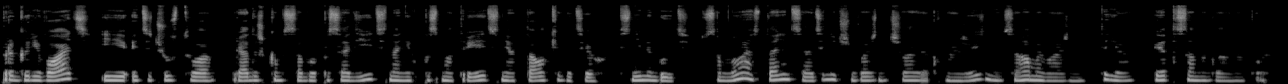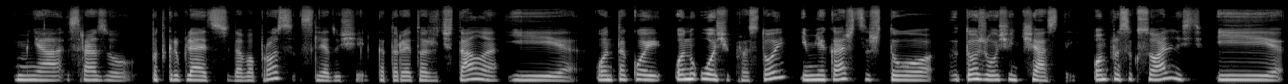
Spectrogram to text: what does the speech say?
прогоревать и эти чувства рядышком с собой посадить, на них посмотреть, не отталкивать их, с ними быть. Со мной останется один очень важный человек в моей жизни, самый важный. Это я. И это самое главное опора. У меня сразу подкрепляется сюда вопрос следующий, который я тоже читала, и он такой, он очень простой, и мне кажется, что тоже очень частый. Он про сексуальность, и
